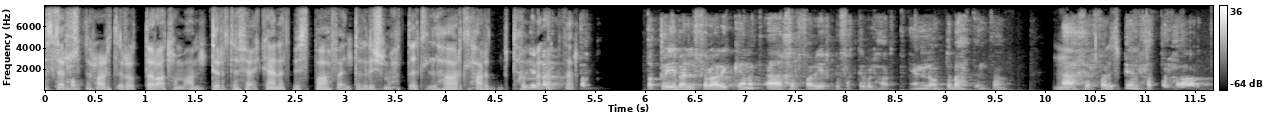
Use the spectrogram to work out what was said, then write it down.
بس درجة حراره إطاراتهم عم ترتفع كانت بسبا فانت ليش ما حطيت ال hard؟ ال hard بتحمل أكثر. تقريبا الفراري كانت آخر فريق بفكر بال hard. يعني لو انتبهت أنت مم. آخر فريقين حطوا ال hard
